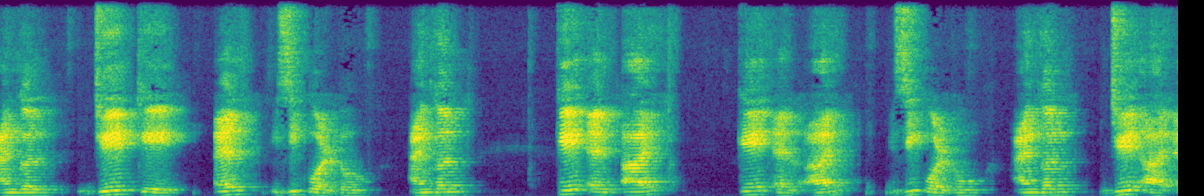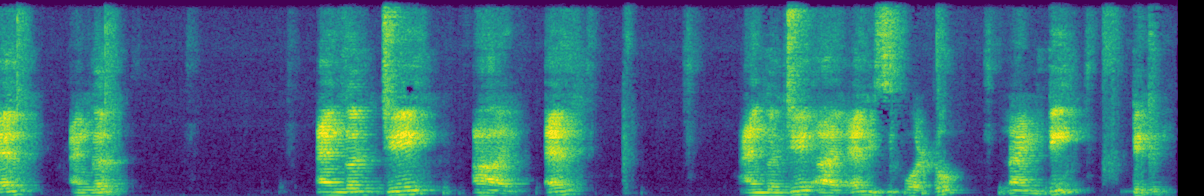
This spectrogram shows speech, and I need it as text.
angle JKL is equal to angle KLI KLI is equal to angle JIL angle angle JIL angle JIL is equal to 90 degree.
